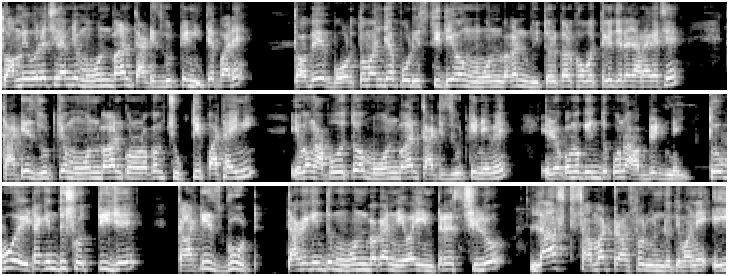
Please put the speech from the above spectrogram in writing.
তো আমি বলেছিলাম যে মোহনবাগান কার্টিস গুডকে নিতে পারে। তবে বর্তমান যা পরিস্থিতি এবং মোহনবাগান ভিতরকার খবর থেকে যেটা জানা গেছে কার্টিস গুডকে মোহনবাগান কোনো রকম চুক্তি পাঠায়নি এবং আপাতত মোহনবাগান কার্টিস গুডকে নেবে এরকমও কিন্তু কোনো আপডেট নেই। তবুও এটা কিন্তু সত্যি যে কার্টিস গুড, তাকে কিন্তু মোহনবাগান নেওয়ার ইন্টারেস্ট ছিল লাস্ট সামার ট্রান্সফার উইন্ডোতে মানে এই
